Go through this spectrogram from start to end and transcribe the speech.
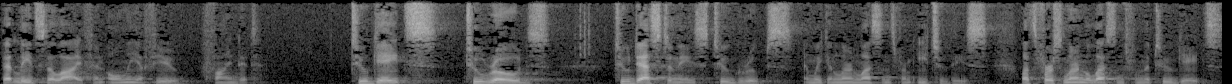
that leads to life, and only a few find it. Two gates, two roads, two destinies, two groups. And we can learn lessons from each of these. Let's first learn the lessons from the two gates.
